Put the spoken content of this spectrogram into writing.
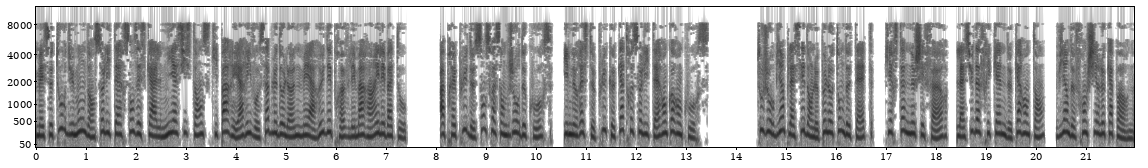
Mais ce tour du monde en solitaire sans escale ni assistance qui part et arrive au Sable d'Olonne met à rude épreuve les marins et les bateaux. Après plus de 160 jours de course, il ne reste plus que 4 solitaires encore en course. Toujours bien placée dans le peloton de tête, Kirsten Nescheffer, la sud-africaine de 40 ans, vient de franchir le Cap Horn.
